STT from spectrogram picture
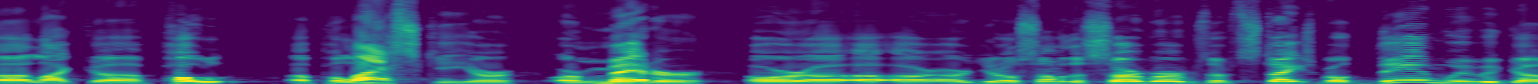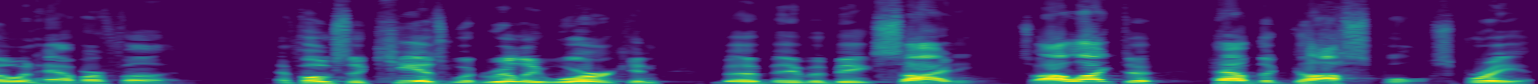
uh, like uh, Pol, uh, Pulaski or, or Metter or, uh, uh, or, or, you know, some of the suburbs of Statesboro. Then we would go and have our fun. And folks, the kids would really work and uh, it would be exciting. So I like to have the gospel spread.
